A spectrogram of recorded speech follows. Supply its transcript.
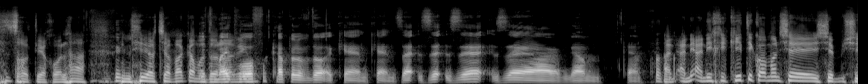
הזאת, יכולה להיות שווה כמה It might דולרים. worth a couple of dollars, כן, כן, זה, זה, זה, זה גם, כן. אני- אני, אני חיכיתי כל הזמן ש, ש, ש,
